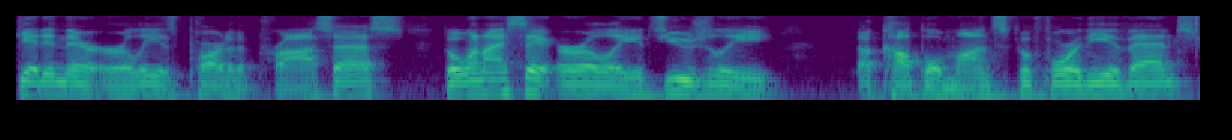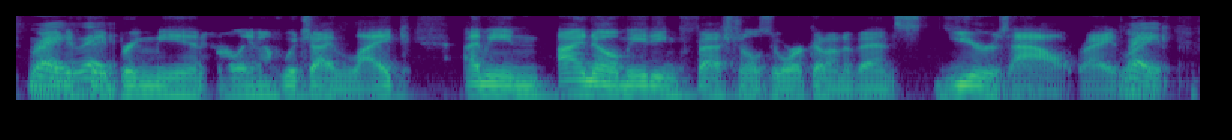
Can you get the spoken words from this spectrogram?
get in there early as part of the process. But when I say early, it's usually a couple months before the event, right? right if right. they bring me in early enough, which I like. I mean, I know meeting professionals who work on events years out, right? Like right.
